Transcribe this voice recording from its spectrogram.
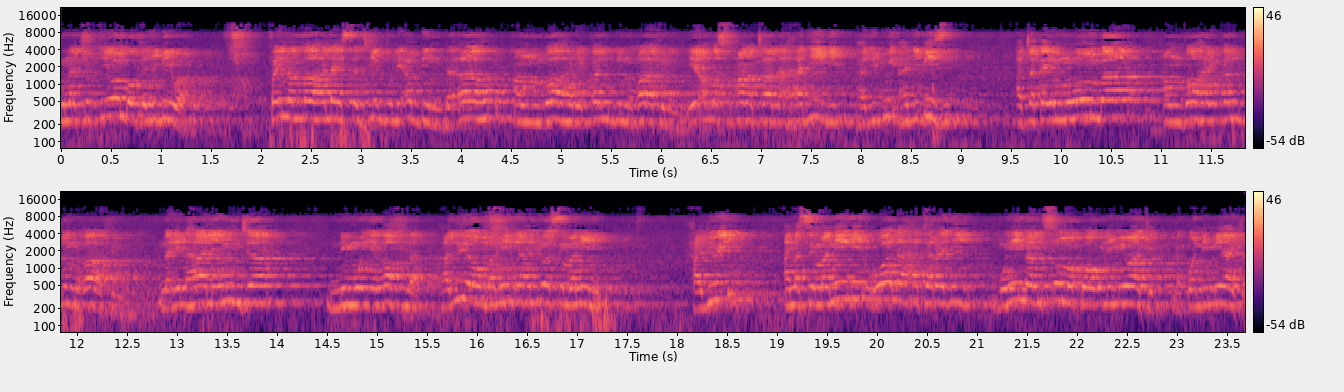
unachokiomba utajibiwa fa inna Allah la yastajibu li abdin da'ahu an dhahri qalbin ghafil. Ya Allah subhanahu wa ta'ala hajibi hajibi hajibizi atakayemuomba an dhahri qalbin ghafil. Na ilhali nja ni mwenye ghafla. Hajui aomba nini hajui asema nini. Hajui anasema nini wala hatarajii. Muhimu ansoma kwa ulimi wake na kwa ndimi yake.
